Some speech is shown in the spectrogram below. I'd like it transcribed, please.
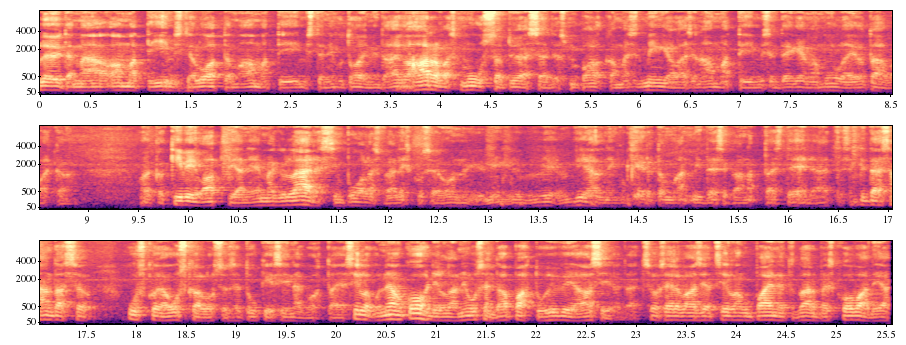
löytämään ammatti-ihmistä ja luottamaan ammatti-ihmisten niin toimintaan. Aika harvassa muussa työssä, että jos mä palkkaamaan sit minkälaisen ammatti-ihmisen tekemään mulle jotain, vaikka, vaikka kivilattia, niin en mä kyllä lähde siinä puolessa välissä, kun se on niin, niin, vielä niin kuin kertomaan, että miten se kannattaisi tehdä. Että se pitäisi antaa se usko ja uskallus ja se tuki siinä kohtaa. Ja silloin kun ne on kohdillaan, niin usein tapahtuu hyviä asioita. Että se on selvä asia, että silloin kun paineet on tarpeeksi kovat ja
